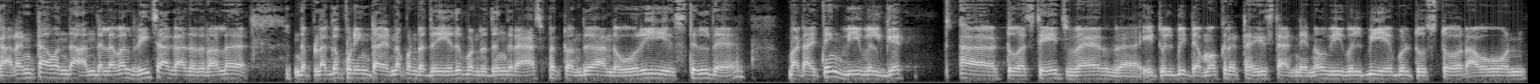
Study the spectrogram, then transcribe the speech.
கரண்டா வந்து அந்த லெவல் ரீச் ஆகாததுனால இந்த பிளக் புடிங்கிட்டா என்ன பண்றது எது பண்றதுங்கிற ஆஸ்பெக்ட் வந்து அந்த worry still there but I think we will get uh, to a stage where uh, it will be democratized and you know we will be able to store our own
